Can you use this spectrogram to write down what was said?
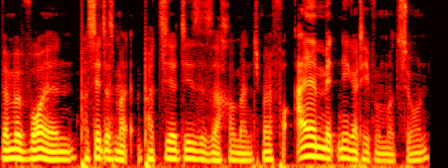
wenn wir wollen, passiert, das, passiert diese Sache manchmal, vor allem mit negativen Emotionen,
